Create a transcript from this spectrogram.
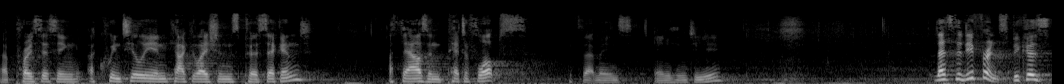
uh, processing a quintillion calculations per second, a thousand petaflops, if that means anything to you. That's the difference because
